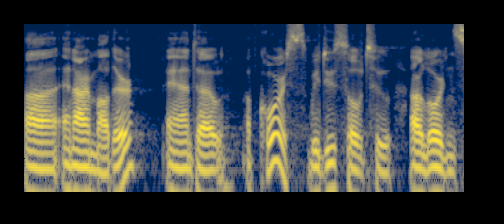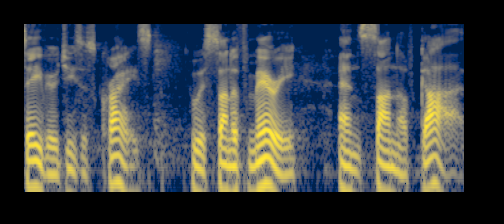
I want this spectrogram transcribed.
uh, and our mother. And uh, of course, we do so to our Lord and Savior, Jesus Christ, who is Son of Mary and Son of God.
